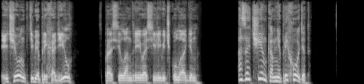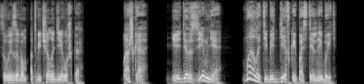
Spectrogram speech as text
и чего он к тебе приходил?» — спросил Андрей Васильевич Кулагин. «А зачем ко мне приходят?» — с вызовом отвечала девушка. «Машка, не дерзи мне. Мало тебе девкой постельной быть.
